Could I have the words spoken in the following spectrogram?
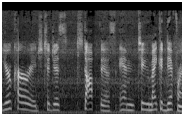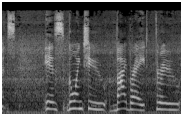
your courage to just stop this and to make a difference is going to vibrate through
